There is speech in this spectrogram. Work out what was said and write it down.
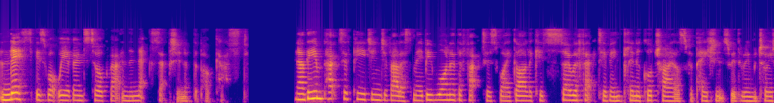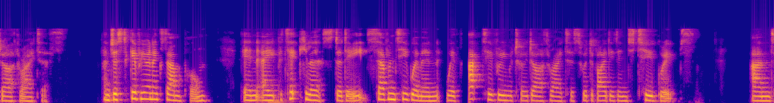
And this is what we are going to talk about in the next section of the podcast. Now, the impact of P. gingivalis may be one of the factors why garlic is so effective in clinical trials for patients with rheumatoid arthritis. And just to give you an example, in a particular study, 70 women with active rheumatoid arthritis were divided into two groups and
